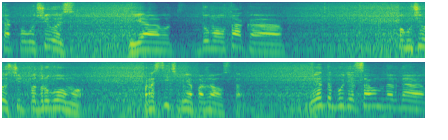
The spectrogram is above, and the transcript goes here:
так получилось. Я вот думал так, а получилось чуть по-другому. Простите меня, пожалуйста. Это будет самым, наверное,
